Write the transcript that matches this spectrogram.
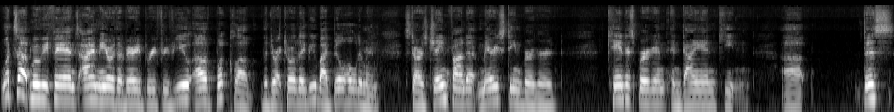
What's up, movie fans? I am here with a very brief review of Book Club, the directorial debut by Bill Holderman. Stars Jane Fonda, Mary Steenburgen, Candice Bergen, and Diane Keaton. Uh, this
